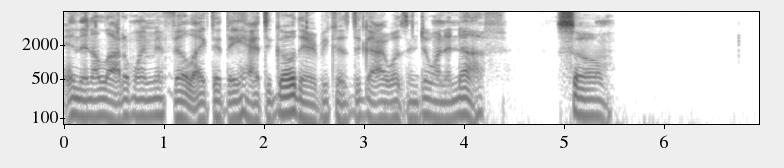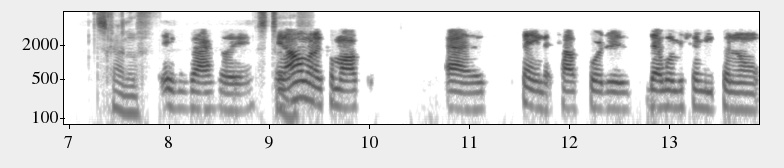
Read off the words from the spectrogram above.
and then a lot of women feel like that they had to go there because the guy wasn't doing enough. So it's kind of exactly. And I don't want to come off as saying that child support is that women shouldn't be putting on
